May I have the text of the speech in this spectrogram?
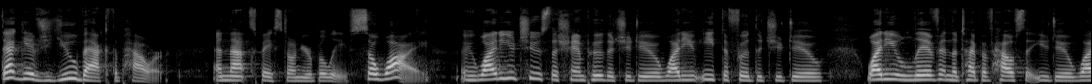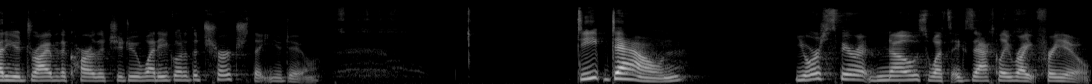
That gives you back the power and that's based on your beliefs. So, why? I mean, why do you choose the shampoo that you do? Why do you eat the food that you do? Why do you live in the type of house that you do? Why do you drive the car that you do? Why do you go to the church that you do? Deep down, your spirit knows what's exactly right for you.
